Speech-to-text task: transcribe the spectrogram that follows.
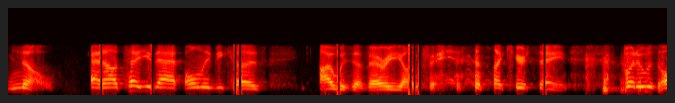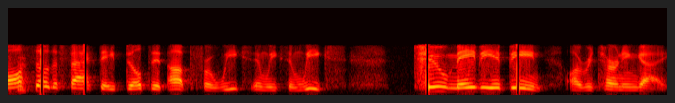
No. And I'll tell you that only because I was a very young fan, like you're saying. But it was also the fact they built it up for weeks and weeks and weeks to maybe it being a returning guy.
